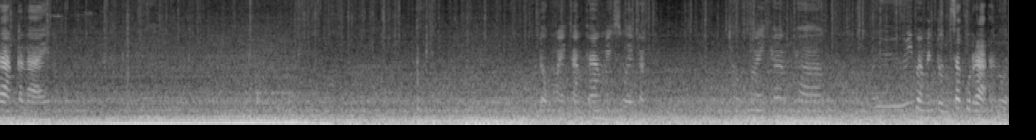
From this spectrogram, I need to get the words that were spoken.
ทางกหลาย ดอกไม้ข้างทางไม่สวย ครับดอกไม้ข้างทางเอ้ยว่าเป็นต้นซากุระอะโลด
